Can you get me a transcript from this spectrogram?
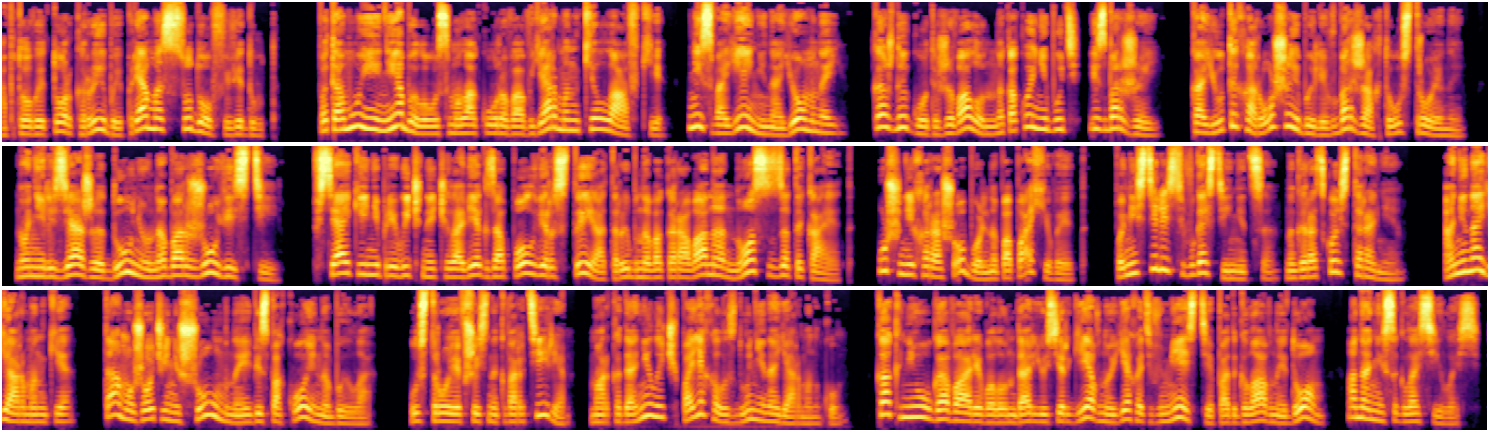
Оптовый торг рыбой прямо с судов ведут. Потому и не было у Смолокурова в ярмарке лавки, ни своей, ни наемной. Каждый год жевал он на какой-нибудь из боржей. Каюты хорошие были в боржах-то устроены. Но нельзя же Дуню на боржу вести. Всякий непривычный человек за полверсты от рыбного каравана нос затыкает. Уж нехорошо больно попахивает. Поместились в гостинице на городской стороне. А не на ярмарке. Там уж очень шумно и беспокойно было. Устроившись на квартире, Марко Данилович поехал с Дуней на ярмарку. Как не уговаривал он Дарью Сергеевну ехать вместе под главный дом, она не согласилась.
